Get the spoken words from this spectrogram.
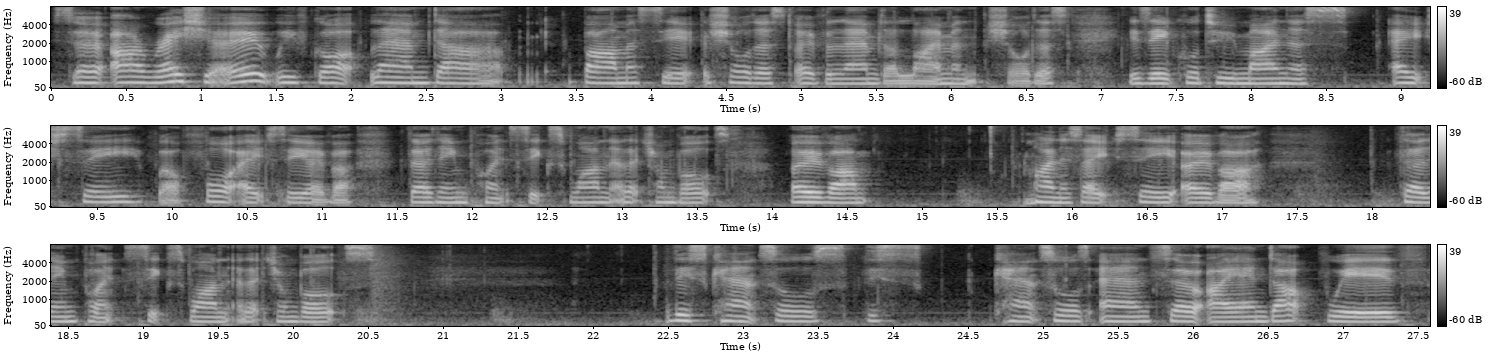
so our ratio, we've got lambda Balmer shortest over lambda Lyman shortest is equal to minus HC, well 4HC over 13.61 electron volts over minus HC over 13.61 electron volts. This cancels, this cancels, and so I end up with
